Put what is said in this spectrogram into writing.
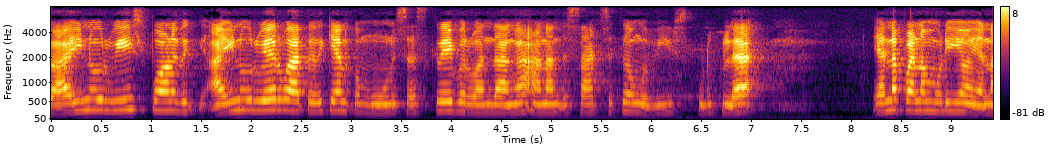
ஐநூறு வியூஸ் போனதுக்கு ஐநூறு பேர் பார்த்ததுக்கே எனக்கு மூணு சப்ஸ்கிரைபர் வந்தாங்க. ஆனால் அந்த சாட்சிக்கு அவங்க வியூஸ் கொடுக்கல. என்ன பண்ண முடியும்? என்ன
